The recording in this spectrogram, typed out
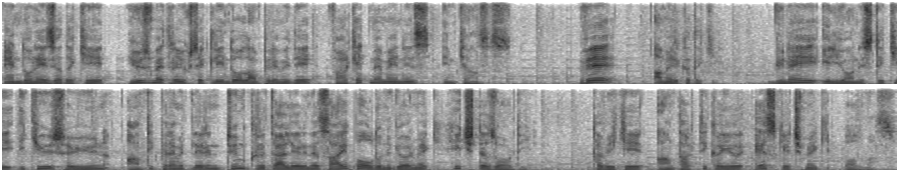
Endonezya'daki 100 metre yüksekliğinde olan piramidi fark etmemeniz imkansız. Ve Amerika'daki Güney Illinois'teki 200 höyüğün antik piramitlerin tüm kriterlerine sahip olduğunu görmek hiç de zor değil. Tabii ki Antarktika'yı es geçmek olmaz.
